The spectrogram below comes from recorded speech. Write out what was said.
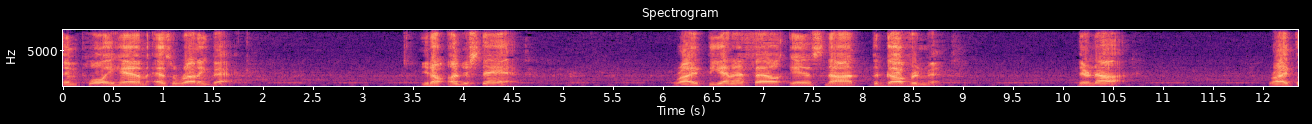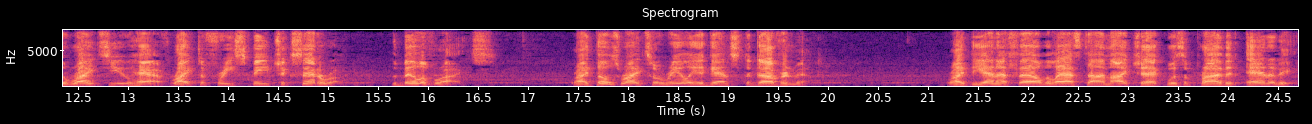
employ him as a running back. You know, understand, right? The NFL is not the government. They're not. Right? The rights you have, right to free speech, etc. The Bill of Rights. Right? Those rights are really against the government. Right? The NFL, the last time I checked, was a private entity.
